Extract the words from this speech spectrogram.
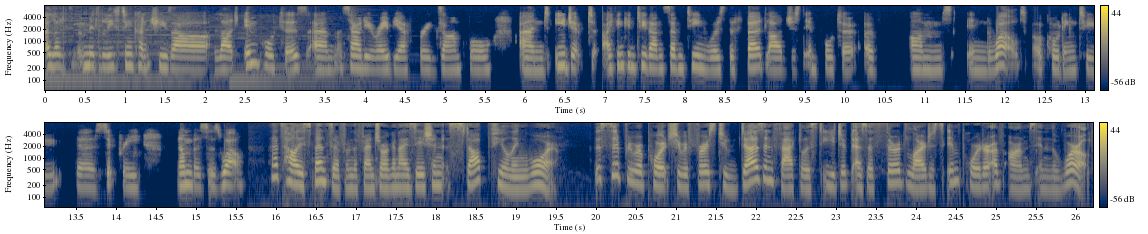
A lot of Middle Eastern countries are large importers, um, Saudi Arabia, for example, and Egypt, I think in 2017 was the third largest importer of arms in the world, according to the SIPRI numbers as well. That's Holly Spencer from the French organization Stop Fueling War. The SIPRI report she refers to does in fact list Egypt as the third largest importer of arms in the world,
